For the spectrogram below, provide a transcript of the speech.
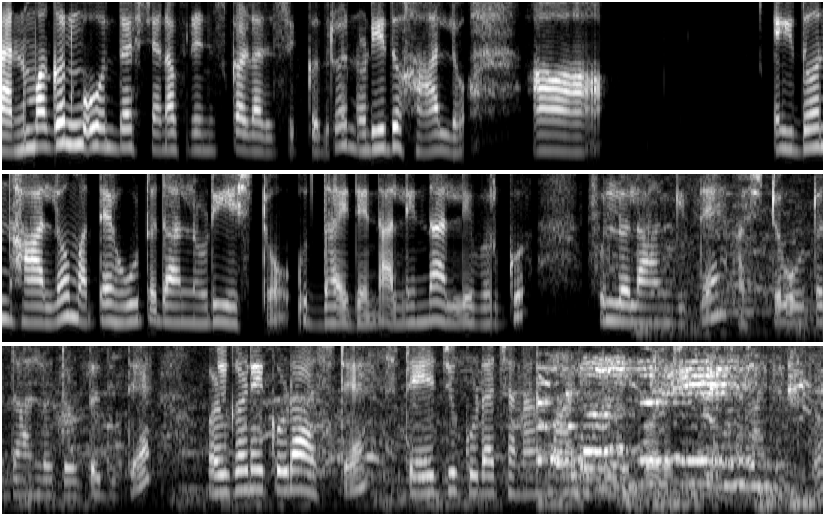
ನನ್ನ ಮಗನಿಗೂ ಒಂದಷ್ಟು ಜನ ಫ್ರೆಂಡ್ಸ್ಗಳು ಅಲ್ಲಿ ಸಿಕ್ಕಿದ್ರು. ನೋಡಿ, ಇದು ಹಾಲು. ಇದೊಂದು ಹಾಲು ಮತ್ತು ಊಟದ ಹಾಲು ನೋಡಿ ಎಷ್ಟು ಉದ್ದ ಇದೆ ಅಲ್ಲಿಂದ ಅಲ್ಲಿವರೆಗೂ ಫುಲ್ಲು ಲಾಂಗ್ ಇದೆ. ಅಷ್ಟು ಊಟದ ಹಾಲು ದೊಡ್ಡದಿದೆ. ಒಳಗಡೆ ಕೂಡ ಅಷ್ಟೇ. ಸ್ಟೇಜು ಕೂಡ ಚೆನ್ನಾಗಿ ಮಾಡಿ ಡೆಕೋರೇಷನ್ ಚೆನ್ನಾಗಿತ್ತು.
